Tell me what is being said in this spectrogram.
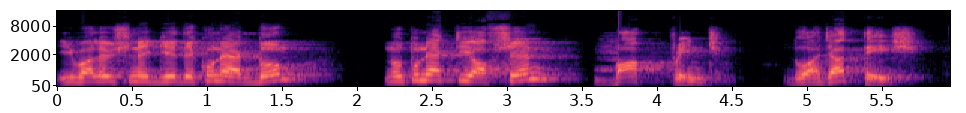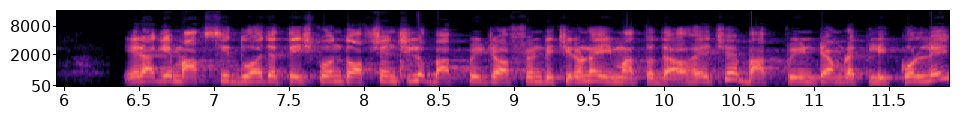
ইভ্যালুয়েশনে গিয়ে দেখুন একদম নতুন একটি অপশন বাক প্রিন্ট দু হাজার তেইশ। এর আগে মার্কশিট দু হাজার তেইশ পর্যন্ত অপশন ছিল বাক প্রিন্টের অপশনটি ছিল না এই মাত্র দেওয়া হয়েছে। বাক প্রিন্টে আমরা ক্লিক করলেই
